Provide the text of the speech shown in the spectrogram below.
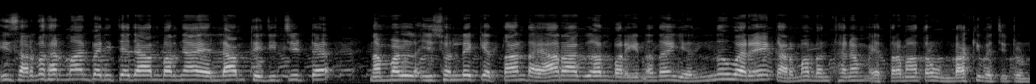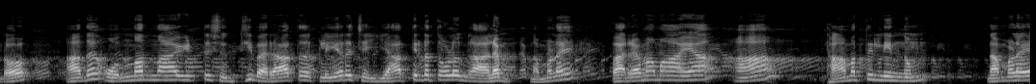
ഈ സർവധർമാൻ പരിത്യജ എന്ന് പറഞ്ഞാൽ എല്ലാം ത്യജിച്ചിട്ട് നമ്മൾ ഈശ്വരനിലേക്ക് എത്താൻ തയ്യാറാകുക എന്ന് പറയുന്നത് എന്ന് വരെ കർമ്മബന്ധനം എത്രമാത്രം ഉണ്ടാക്കി വെച്ചിട്ടുണ്ടോ അത് ഒന്നൊന്നായിട്ട് ശുദ്ധി വരാത്ത ക്ലിയർ ചെയ്യാത്തിടത്തോളം കാലം നമ്മളെ പരമമായ ആ ധാമത്തിൽ നിന്നും നമ്മളെ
